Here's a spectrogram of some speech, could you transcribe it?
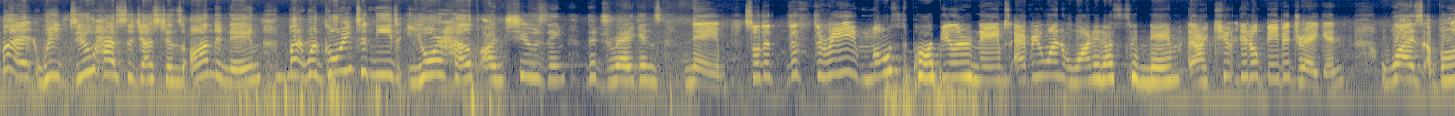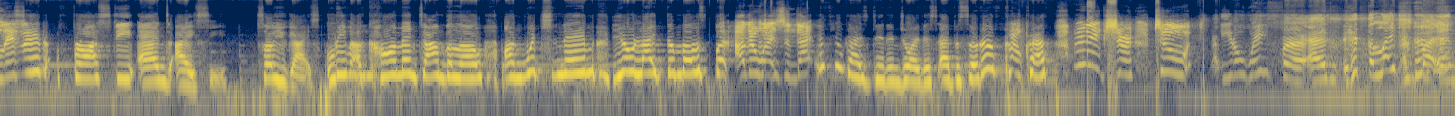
But we do have suggestions on the name, but we're going to need your help on choosing the dragon's name. So the, the three most popular names everyone wanted us to name our cute little baby dragon was Blizzard, Frosty, and Icy. So you guys, leave a comment down below on which name you like the most. But otherwise than that, if you guys did enjoy this episode of Krewcraft, make sure to you know wafer and hit the like button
